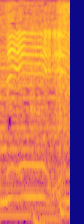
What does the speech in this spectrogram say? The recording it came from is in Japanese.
に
